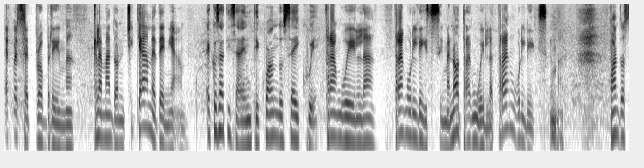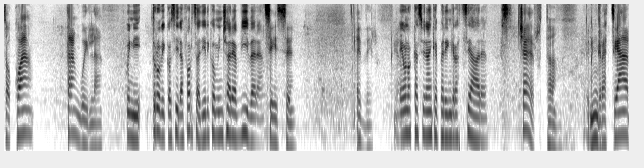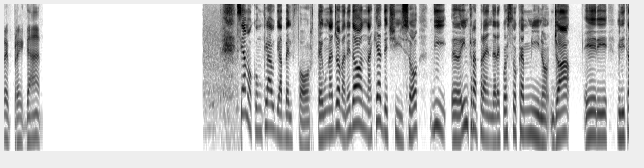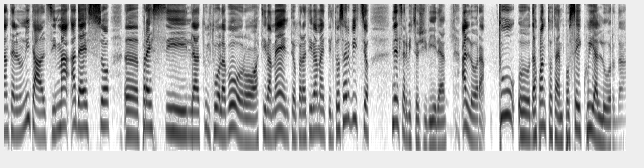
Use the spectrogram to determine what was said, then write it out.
E questo è il problema, che la Madonna ci chiama e veniamo. E cosa ti senti quando sei qui? Tranquilla, tranquillissima, no tranquilla, tranquillissima. Quando sto qua, tranquilla. Quindi trovi così la forza di ricominciare a vivere? Sì, sì, è vero. È un'occasione anche per ringraziare. Certo, ringraziare, pregare. Siamo con Claudia Belforte, una giovane donna che ha deciso di eh, intraprendere questo cammino già eri militante nell'Unitalsi, ma adesso eh, pressi il, tu- il tuo lavoro attivamente, operativamente, il tuo servizio nel servizio civile. Allora, tu eh, da quanto tempo sei qui a Lourdes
